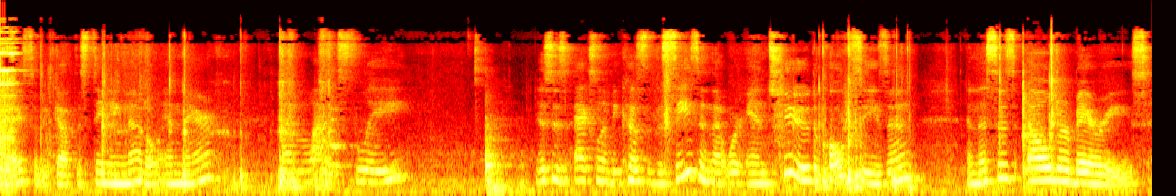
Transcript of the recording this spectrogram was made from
Okay, so we've got the stinging nettle in there. And lastly, this is excellent because of the season that we're in too, the cold season. And this is elderberries.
